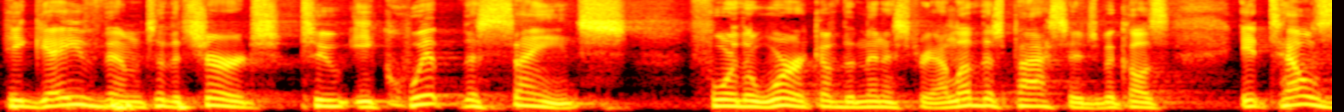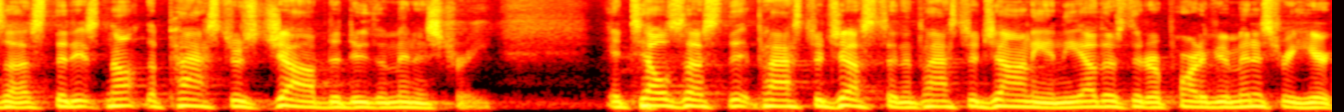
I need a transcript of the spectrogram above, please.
He gave them to the church to equip the saints for the work of the ministry. I love this passage because it tells us that it's not the pastor's job to do the ministry. It tells us that Pastor Justin and Pastor Johnny and the others that are part of your ministry here,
